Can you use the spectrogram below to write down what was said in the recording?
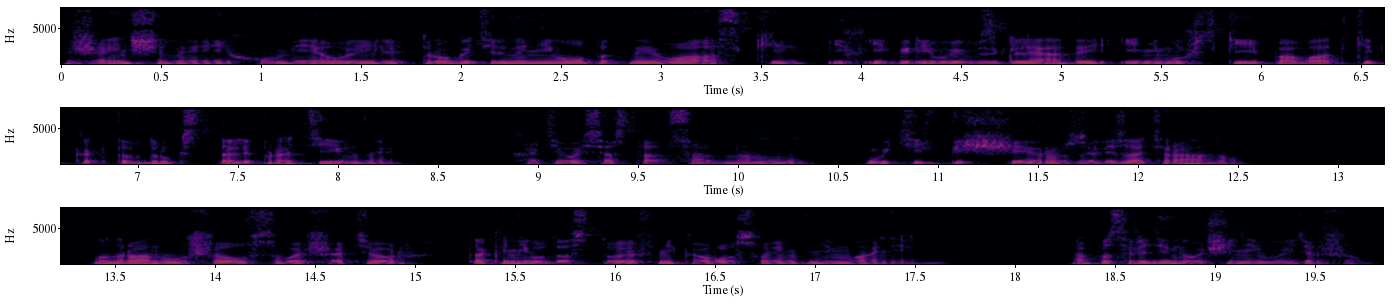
Женщины, их умелые или трогательно неопытные ласки, их игривые взгляды и немужские повадки как-то вдруг стали противны. Хотелось остаться одному, уйти в пещеру, залезать рану. Он рано ушел в свой шатер, так и не удостоив никого своим вниманием. А посреди ночи не выдержал.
